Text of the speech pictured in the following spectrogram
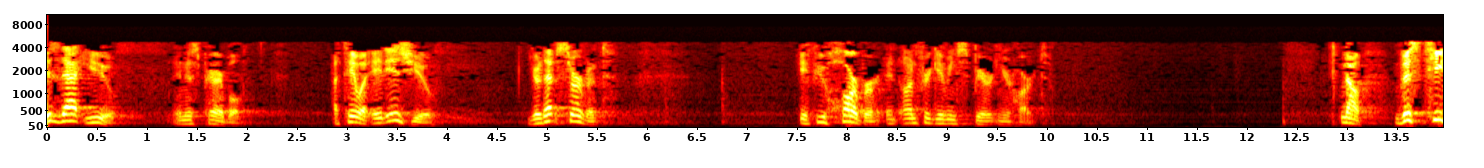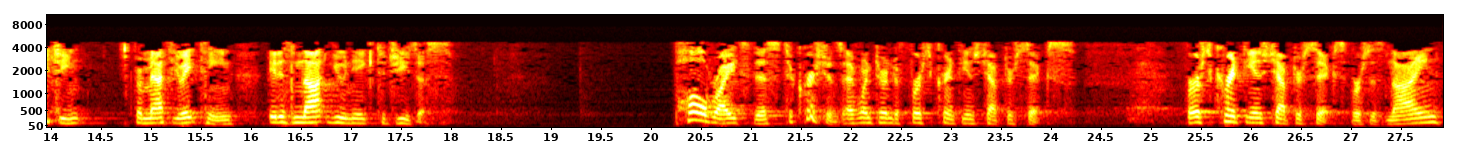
Is that you in this parable? I tell you what, it is you. You're that servant if you harbor an unforgiving spirit in your heart. Now, this teaching from Matthew 18, it is not unique to Jesus. Paul writes this to Christians. Everyone turn to 1 Corinthians chapter 6. 1 Corinthians chapter 6, verses 9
